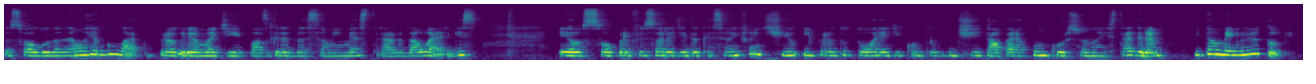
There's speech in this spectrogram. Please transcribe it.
eu sou aluna não regular do programa de pós-graduação em mestrado da UERGS. Eu sou professora de educação infantil e produtora de conteúdo digital para concurso no Instagram e também no YouTube.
